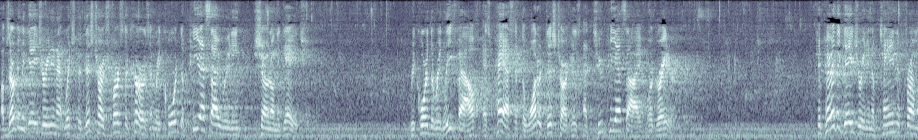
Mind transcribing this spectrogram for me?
Observing the gauge reading at which the discharge first occurs and record the PSI reading shown on the gauge. Record the relief valve as passed if the water discharges at 2 psi or greater. Compare the gauge reading obtained from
